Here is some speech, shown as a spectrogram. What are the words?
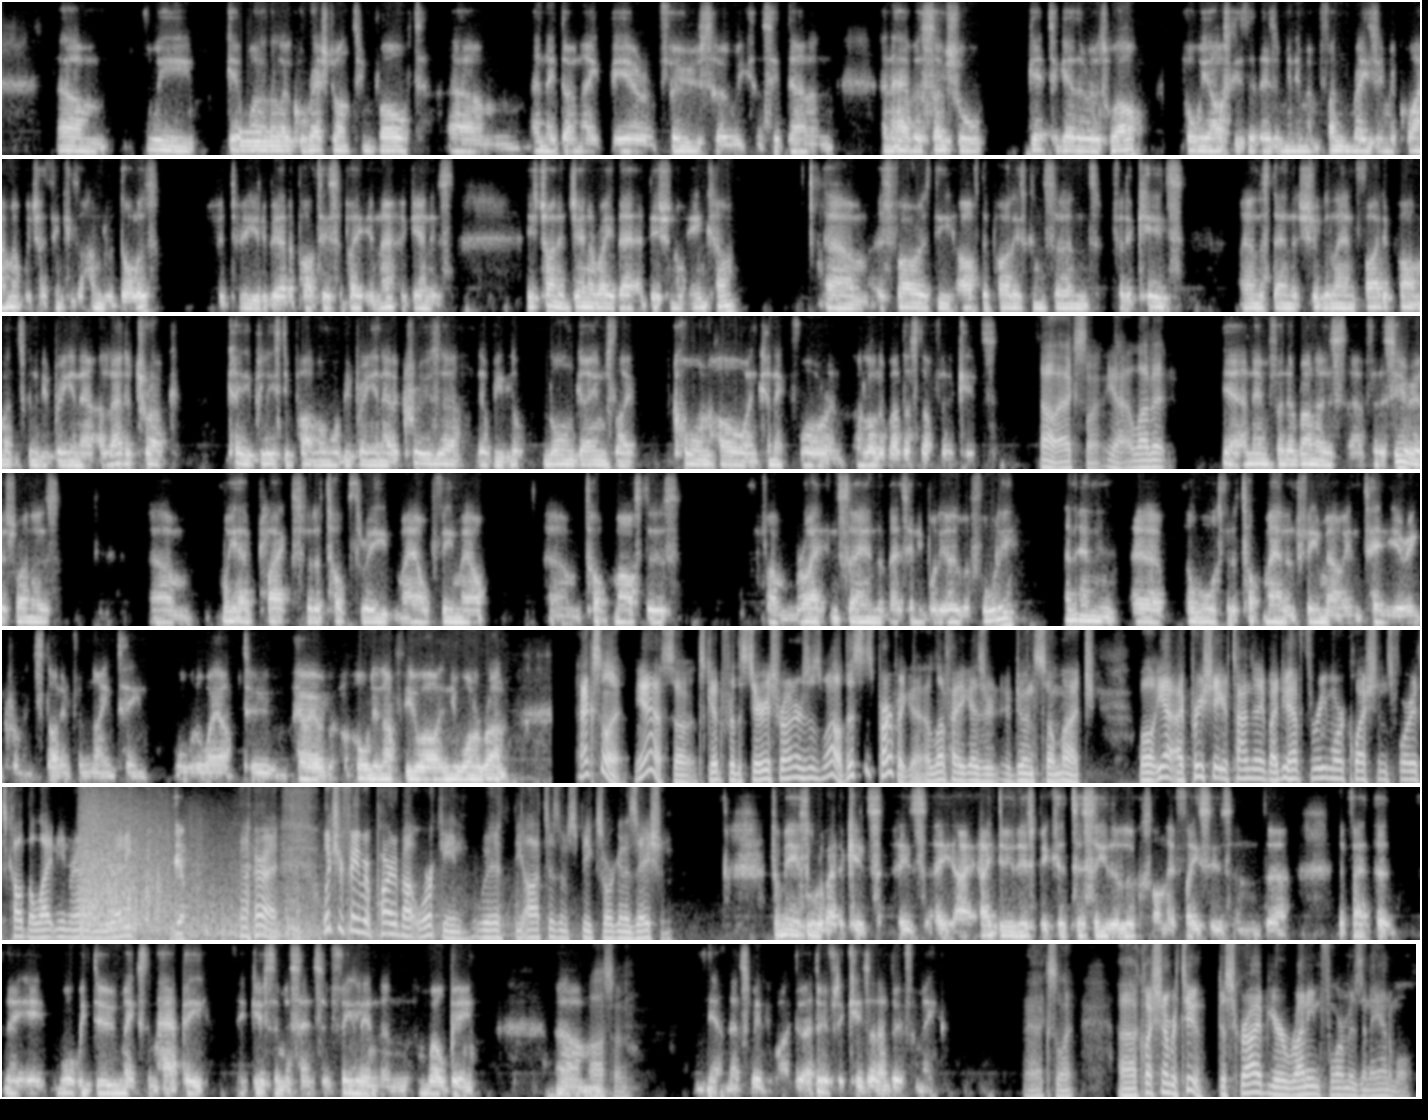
Um, we get one of the local restaurants involved um, and they donate beer and food so we can sit down and, and have a social get together as well. All we ask is that there's a minimum fundraising requirement, which I think is $100 for, for you to be able to participate in that. Again, it's, it's trying to generate that additional income. Um, as far as the after party is concerned for the kids, I understand that Sugarland Fire Department is going to be bringing out a ladder truck Katy Police Department will be bringing out a cruiser. There'll be lawn games like cornhole and Connect Four and a lot of other stuff for the kids. Oh, excellent! Yeah, I love it. Yeah, and then for the runners, uh, for the serious runners, um, we have plaques for the top three male, female, um, top masters. If I'm right in saying that that's anybody over 40, and then uh, awards for the top male and female in 10 year increments starting from 19 all the way up to however old enough you are and you want to run. Excellent. Yeah. So it's good for the serious runners as well. This is perfect. I love how you guys are, are doing so much. Well, yeah, I appreciate your time today, but I do have three more questions for you. It's called the lightning round. Are you ready? Yep. All right. What's your favorite part about working with the Autism Speaks organization? For me, it's all about the kids. It's, I, I do this because to see the looks on their faces and uh, the fact that they, it, what we do makes them happy it gives them a sense of feeling and well-being. Um, awesome. Yeah, that's really what I do. I do it for the kids. I don't do it for me. Excellent. Uh, question number two: Describe your running form as an animal.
